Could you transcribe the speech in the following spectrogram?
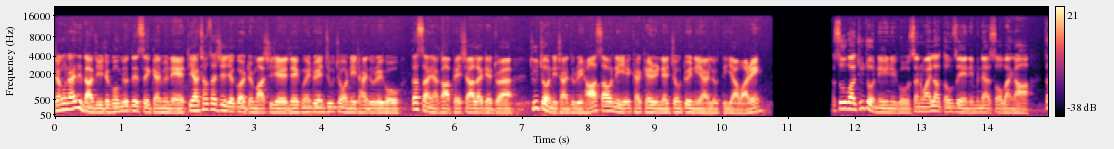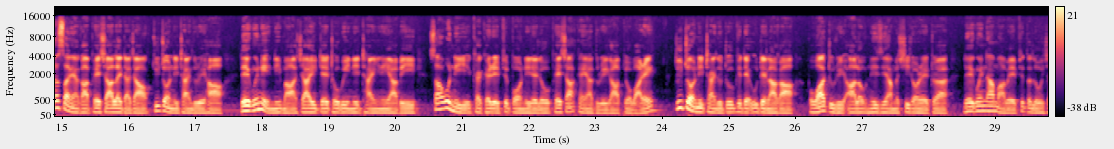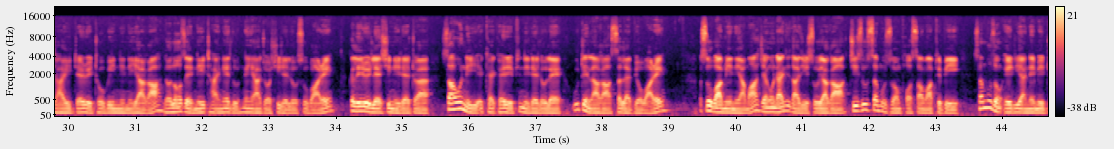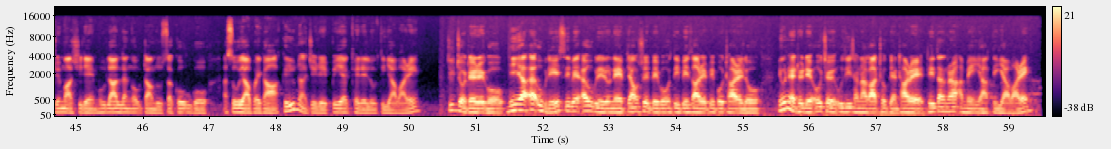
ရန်ကုန်တိုင်းဒေသကြီးဒဂုံမြို့သစ်စိတ်ကမ်းမြို့နယ်168ရပ်ကွက်အတွင်းမှာရှိတဲ့လေကွင်းတွင်ကျူးကျော်နေထိုင်သူတွေကိုသက်ဆိုင်ရာကဖယ်ရှားလိုက်တဲ့အတွက်ကျူးကျော်နေထိုင်သူတွေဟာစောင့်နေအခက်အခဲတွေနဲ့ကြုံတွေ့နေရတယ်လို့သိရပါဗျ။အဆိုပါကျူးကျော်နေအိမ်တွေကိုဇန်နဝါရီလ30ရက်နေ့မနက်အစောပိုင်းကသက်ဆိုင်ရာကဖယ်ရှားလိုက်တာကြောင့်ကျူးကျော်နေထိုင်သူတွေဟာလေကွင်းတွေအနီးမှာယာယီတဲထိုးပြီးနေထိုင်နေရပြီးစားဝတ်နေရေးအခက်အခဲတွေဖြစ်ပေါ်နေတယ်လို့ဖယ်ရှားခံရသူတွေကပြောပါဗျ။ ကျူးကျော်နေထိုင်သူတူဖြစ်တဲ့ဦးတင်လာကဘဝတူတွေအားလုံးနေစရာမရှိတော့တဲ့အတွက်လေကွင်းသားမှာပဲဖြစ်တယ်လို့ယာယီတဲတွေထိုးပြီးနေနေရကလောလောဆယ်နေထိုင်နေသူ200ကျော်ရှိတယ်လို့ဆိုပါတယ်။ကလေးတွေလည်းရှိနေတဲ့အတွက်စားဝတ်နေရေးအခက်အခဲတွေဖြစ်နေတယ်လို့လည်းဦးတင်လာကဆက်လက်ပြောပါတယ်။အဆိုပါမြေနေရာမှာရန်ကုန်တိုင်းဒေသကြီးဆိုရကကြီးစုဆက်မှုစုံဖော်ဆောင်မှာဖြစ်ပြီးဆက်မှုစုံဧရိယာနယ်မြေတွင်းမှာရှိတဲ့မူလာလက်ငုပ်တောင်သူ19ဦးကိုအစိုးရဖွဲ့ကဂရုဏာကြီးတွေပေးအပ်ခဲ့တယ်လို့သိရပါဗျ။ ကျူးကျော်တဲတွေကိုမြေယာအပ်ဥပဒေစီပင်အပ်ဥပဒေတို့နဲ့ပြောင်းရွှေ့ပေးဖို့အတိပေးစာတွေပေးပို့ထားတယ်လို့မြို့နယ်ထွေထွေအုပ်ချုပ်ရေးဦးစီးဌာနကထုတ်ပြန်ထားတဲ့ဒေသန္တရအမိန့်အရသိရပါဗျ။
